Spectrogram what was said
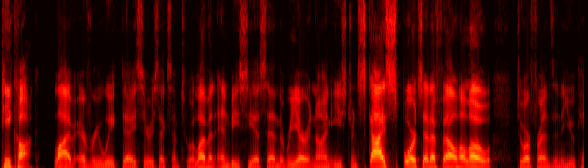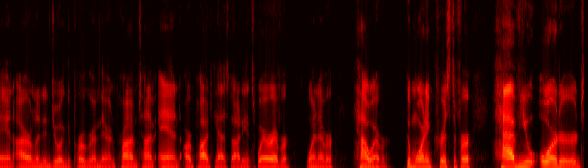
Peacock live every weekday. Sirius XM 211, NBCSN, the re air at 9 Eastern. Sky Sports NFL. Hello to our friends in the UK and Ireland enjoying the program there in prime time and our podcast audience wherever, whenever, however. Good morning, Christopher. Have you ordered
